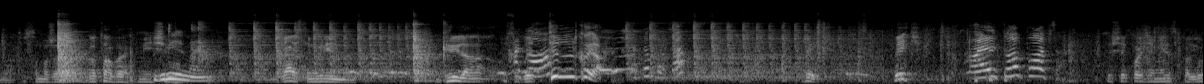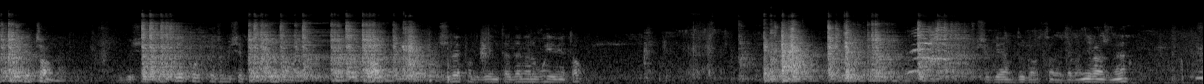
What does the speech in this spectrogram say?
No, to są może gotowe mięśnie. Grillman. Ja jestem grillman. Grilla sobie to? tylko ja. A to po co? Wyjdź. Wyjdź. Ale to po co? Tu się kładzie mięsko już pieczone. Żeby się wypiekło, tylko żeby się podgrzewało. O, źle podgięte, denerwuje mnie to. Przybiłem w drugą stronę, tego nieważne. No.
